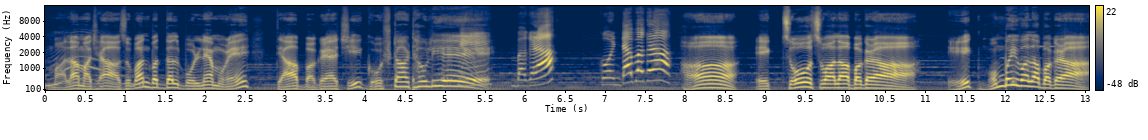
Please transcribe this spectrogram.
मला माझ्या आजोबांबद्दल बोलण्यामुळे त्या बगळ्याची गोष्ट आठवलीये बगळा? कोणता बगळा? हा एक चोचवाला बगळा एक मुंबईवाला बगळा.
